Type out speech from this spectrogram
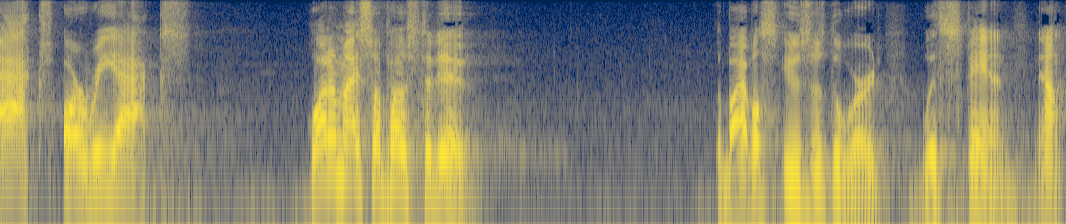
acts or reacts, what am I supposed to do? The Bible uses the word withstand. Now,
